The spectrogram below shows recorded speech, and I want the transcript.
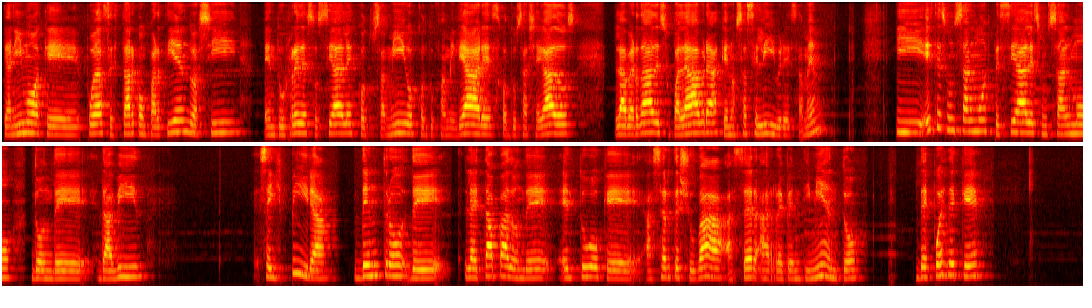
Te animo a que puedas estar compartiendo allí en tus redes sociales, con tus amigos, con tus familiares, con tus allegados, la verdad de su palabra que nos hace libres. Amén. Y este es un salmo especial, es un salmo donde David se inspira dentro de la etapa donde él tuvo que hacer teshuvá, hacer arrepentimiento, después de que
